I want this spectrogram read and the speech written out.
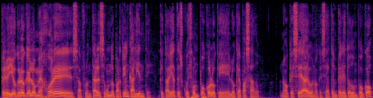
Pero yo creo que lo mejor es afrontar el segundo partido en caliente. Que todavía te escueza un poco lo que, lo que ha pasado. No que sea, bueno, que se atempere todo un poco.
